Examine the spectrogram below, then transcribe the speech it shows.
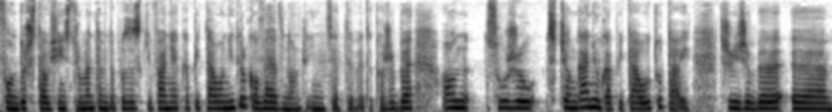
Fundusz stał się instrumentem do pozyskiwania kapitału nie tylko wewnątrz inicjatywy, tylko żeby on służył ściąganiu kapitału tutaj, czyli żeby e,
